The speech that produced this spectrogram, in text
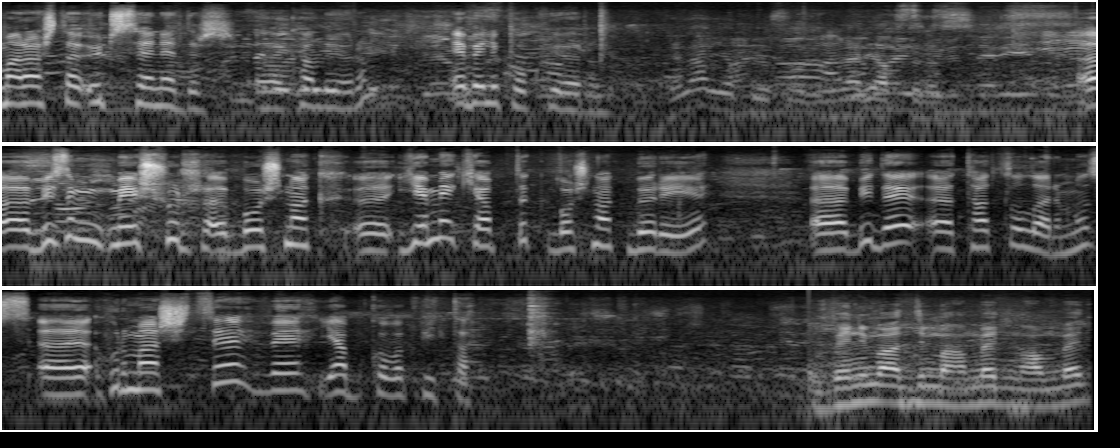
Maraş'ta 3 senedir e, kalıyorum. Ebelik okuyorum. Neler yapıyorsunuz? Neler yaptınız? E, bizim meşhur e, boşnak e, yemek yaptık, boşnak böreği. E, bir de e, tatlılarımız e, hurma şişe ve yabukova pita. Benim adım Ahmet Muhammed.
